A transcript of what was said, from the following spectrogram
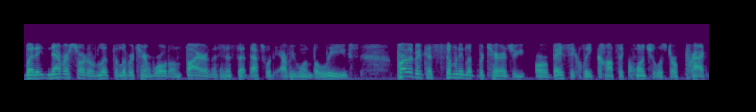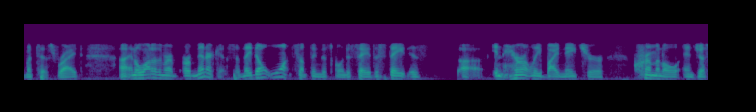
but it never sort of lit the libertarian world on fire in the sense that that's what everyone believes. Partly because so many libertarians are, are basically consequentialist or pragmatists, right? Uh, and a lot of them are, are minarchists, and they don't want something that's going to say the state is uh, inherently by nature criminal and just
